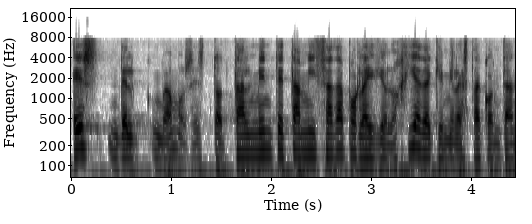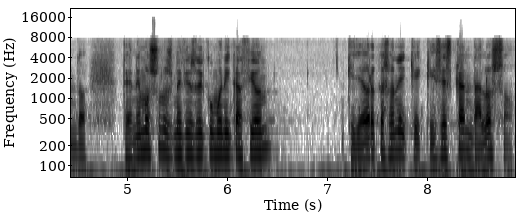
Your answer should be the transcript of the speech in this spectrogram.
es del, vamos, es totalmente tamizada por la ideología de quien me la está contando. Tenemos unos medios de comunicación que yo creo que son que, es escandaloso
